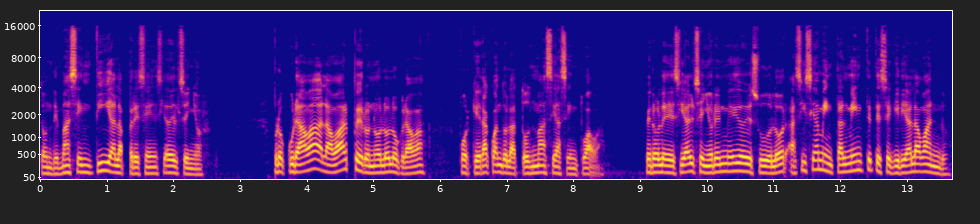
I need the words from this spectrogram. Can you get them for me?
donde más sentía la presencia del Señor. Procuraba alabar, pero no lo lograba porque era cuando la tos más se acentuaba. Pero le decía al Señor en medio de su dolor, así sea mentalmente, te seguiré alabando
